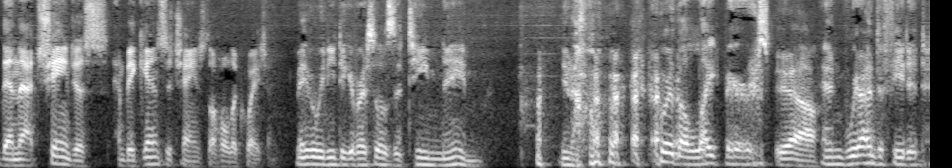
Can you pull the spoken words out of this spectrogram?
then that changes and begins to change the whole equation Maybe we need to give ourselves a team name. You know, we're the light bearers. Yeah. And we're undefeated.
